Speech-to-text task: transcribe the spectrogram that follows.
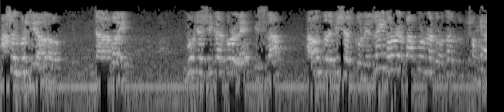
আসল মর্জিয়া হল যারা বলে, মুখে স্বীকার করলে ইসলাম আর অন্তরে বিশ্বাস করলে যেই ধরনের পাপ করো না করো তার সমস্যা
